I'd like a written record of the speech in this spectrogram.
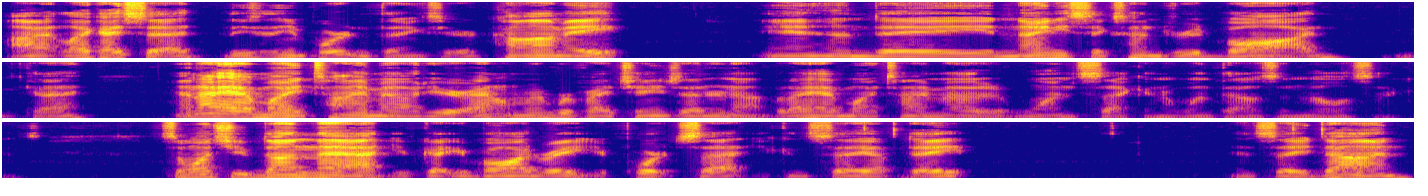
I, like I said, these are the important things here. COM8 and a 9600 baud. Okay. And I have my timeout here. I don't remember if I changed that or not, but I have my timeout at one second or 1000 milliseconds. So once you've done that, you've got your baud rate, your port set, you can say update and say done.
